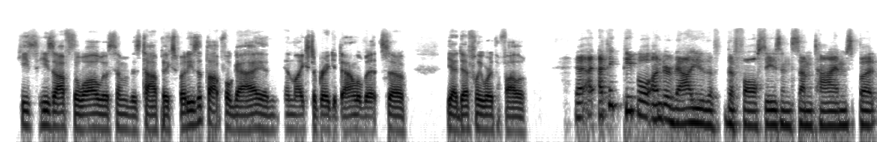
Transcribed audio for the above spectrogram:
he's he's off the wall with some of his topics, but he's a thoughtful guy and and likes to break it down a little bit. So yeah, definitely worth a follow. Yeah, I think people undervalue the the fall season sometimes, but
